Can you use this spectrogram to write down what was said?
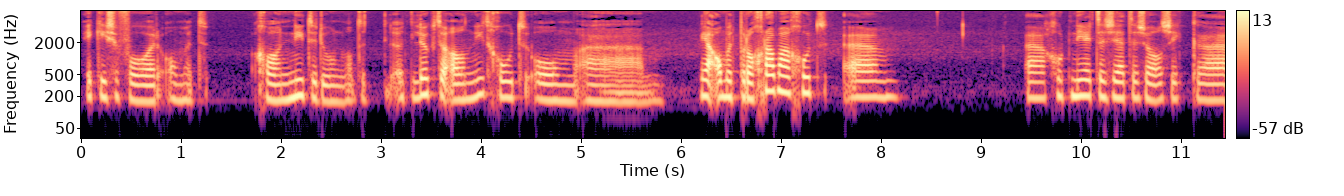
ik kies ervoor om het gewoon niet te doen. Want het, het lukte al niet goed om, um, ja, om het programma goed um, uh, goed neer te zetten zoals ik uh,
